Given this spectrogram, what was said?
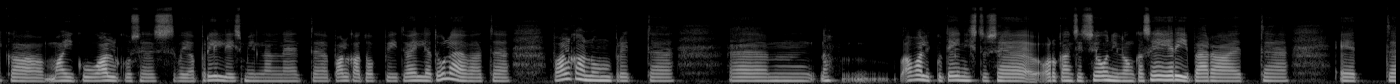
iga maikuu alguses või aprillis, millal need palgatopid välja tulevad, palganumbrid, noh, avaliku teenistuse organisatsioonil on ka see eripära, et, et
